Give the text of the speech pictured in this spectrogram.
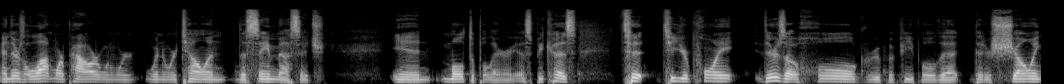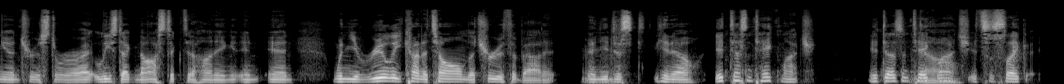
and there's a lot more power when we're when we're telling the same message in multiple areas. Because to to your point, there's a whole group of people that that are showing interest or are at least agnostic to hunting, and and when you really kind of tell them the truth about it, and you Mm-hmm. just you know, it doesn't take much. It doesn't take No. much. It's just like,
